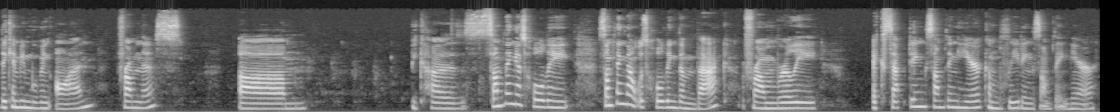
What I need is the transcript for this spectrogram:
They can be moving on from this. Um, because something is holding something that was holding them back from really accepting something here, completing something here.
